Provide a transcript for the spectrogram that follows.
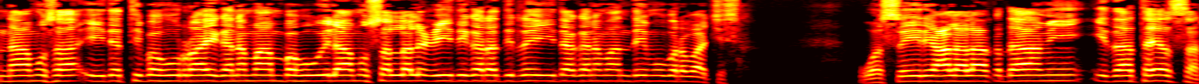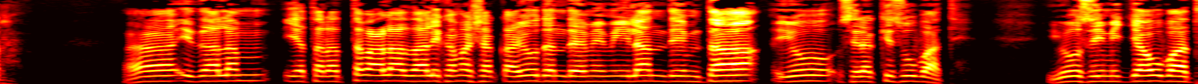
ناموسا عيدتي بهو راي غنمان بهو إلى مصلى العيد غرد الرئي عيدا غنمان ديمو برباچسا والسير على الأقدام إذا تيسر. آه إذا لم يترتب على ذلك مشقة يو دندم ميلان ديمتا يو سركسو بات يو سيمجاو بات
